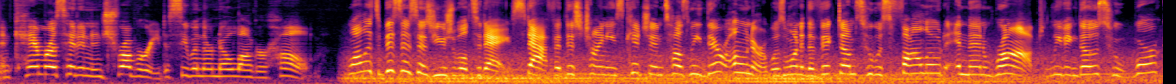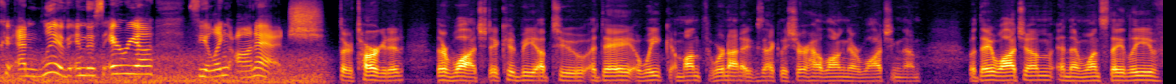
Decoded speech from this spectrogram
And cameras hidden in shrubbery to see when they're no longer home. While it's business as usual today, staff at this Chinese kitchen tells me their owner was one of the victims who was followed and then robbed, leaving those who work and live in this area feeling on edge. They're targeted, they're watched. It could be up to a day, a week, a month. We're not exactly sure how long they're watching them, but they watch them and then once they leave,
